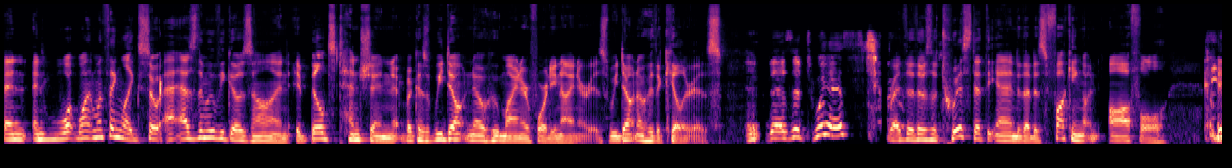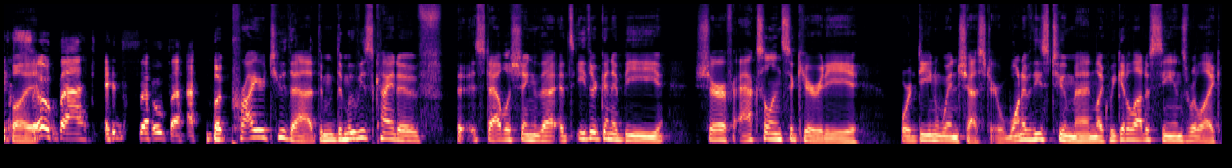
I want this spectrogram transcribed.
And and what, one one thing like so as the movie goes on, it builds tension because we don't know who Miner 49er is. We don't know who the killer is. There's a twist. Right? There, there's a twist at the end that is fucking awful. It's But- so bad. It's so bad. But prior to that, the, the movie's kind of establishing that it's either going to be Sheriff Axel Insecurity or Dean Winchester. One of these two men. Like we get a lot of scenes where like,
